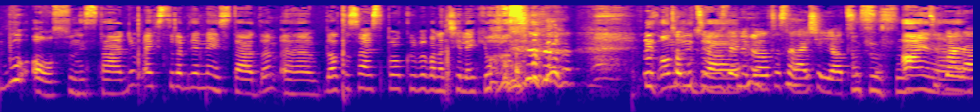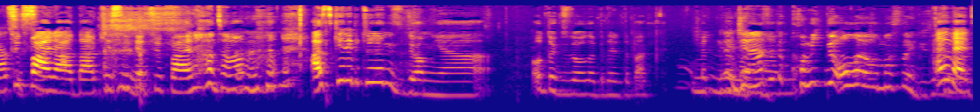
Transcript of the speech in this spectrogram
bu olsun isterdim. Ekstra bir de ne isterdim? Ee, Galatasaray Spor Kulübü bana çelenk yollasın. Biz onu Tabutun rica üzerine Galatasaray şeyi atılsın. Aynen. Türk bayrağı Türk atılsın. bayrağı da. Kesinlikle Türk bayrağı tamam mı? Askeri bir tören izliyorum ya. O da güzel olabilirdi bak. Cenazede komik bir olay olması da güzel. Evet.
